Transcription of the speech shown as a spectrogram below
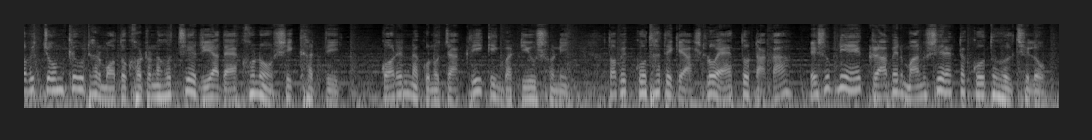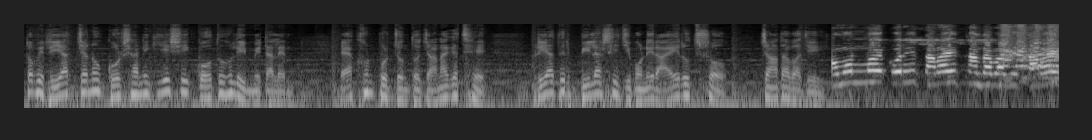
তবে চমকে ওঠার মতো ঘটনা হচ্ছে রিয়াদ এখনও শিক্ষার্থী। করেন না কোনো চাকরি কিংবা টিউশনি। তবে কোথা থেকে আসলো এত টাকা? এসব নিয়ে গ্রামের মানুষের একটা কৌতূহল ছিল। তবে রিয়াদ যেন গোরসানে গিয়ে সেই কৌতূহলই মেটালেন। এখন পর্যন্ত জানা গেছে, রিয়াদের বিলাসী জীবনের আয়ের উৎস চাঁদাবাজি। সমন্বয় করে, তারাই চাঁদাবাজি, তারাই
